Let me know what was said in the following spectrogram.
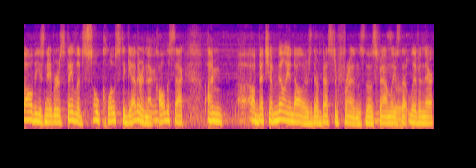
all these neighbors, they live so close together in that cul-de-sac. I'm I'll bet you a million dollars they're best of friends, those families that live in there.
